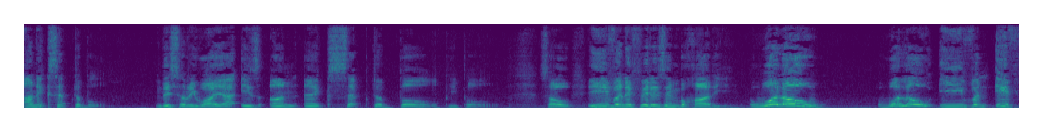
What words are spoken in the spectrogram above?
unacceptable. This riwayah is unacceptable, people. So even if it is in Bukhari, walau Walau, even if.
